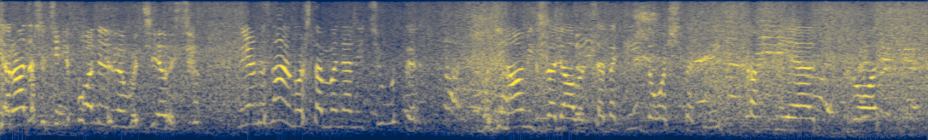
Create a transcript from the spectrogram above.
Я рада, що телефони не намочилися. Ну я не знаю, може там мене не чути. Бо динамік заляло. Це такий дощ, такий капець просто.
